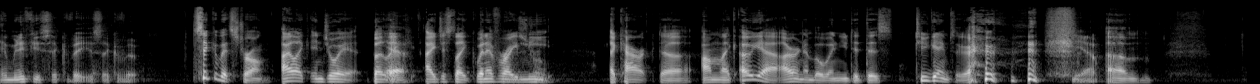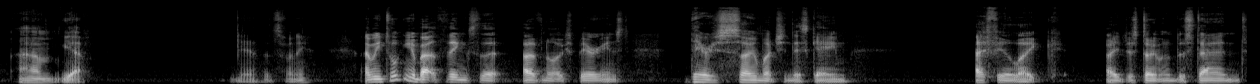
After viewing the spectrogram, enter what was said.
I mean, if you're sick of it, you're sick of it. sick of it strong i like enjoy it but like Yeah. i just like whenever i It's strong. meet a character i'm like oh yeah i remember when you did this two games ago Yeah. um um, yeah Yeah, that's funny. I mean, talking about things that I've not experienced, there is so much in this game. I feel like I just don't understand,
